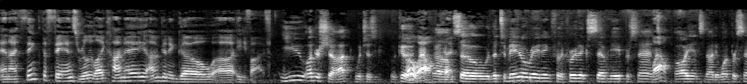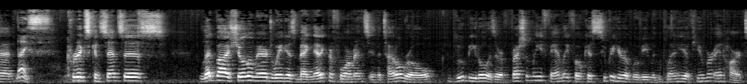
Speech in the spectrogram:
And I think the fans really like Jaime. I'm gonna go uh, 85. You undershot, which is good. Oh, wow, Um, okay. so the tomato rating for the critics seventy eight percent. Wow. Audience ninety one percent. Nice. Critics consensus, led by Xolo Maridueña's magnetic performance in the title role, Blue Beetle is a refreshingly family focused superhero movie with plenty of humor and heart.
